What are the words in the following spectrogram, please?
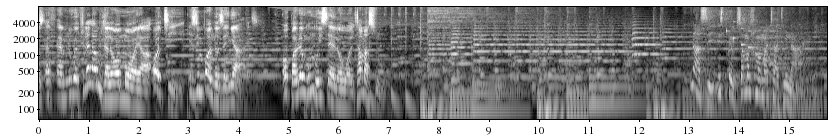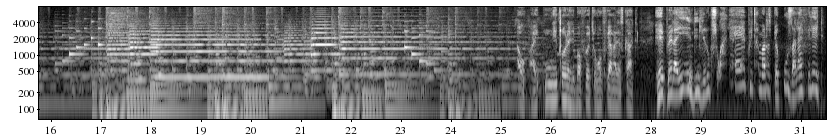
Ukhozi FM lukwethulela umdlalo womoya othi Izimpondo zenyathi obhalwe ngumbuyiselo Walter Masuku. Nasi isiqephu samashumi amathathu nanye. Hayi nixole nje bafowethu ngofika ngalesikhathi. Hey phela yindi indlela ukusuka le Peter Maritzburg uza la eFileti.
